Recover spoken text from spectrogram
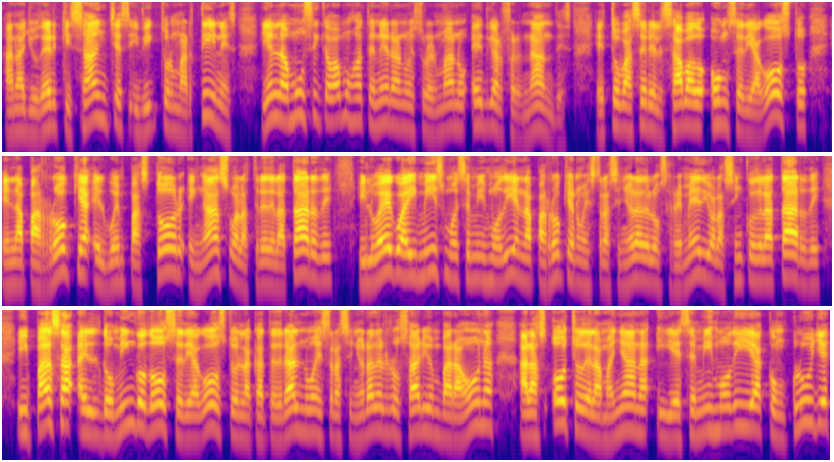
Ana Yuderki Sánchez y Víctor Martínez, y en la música vamos a tener a nuestro hermano Edgar Fernández. Esto va a ser el sábado 11 de agosto en la parroquia El Buen Pastor en Azo a las 3 de la tarde. Y luego ahí mismo, ese mismo día, en la parroquia Nuestra Señora de los Remedios a las 5 de la tarde. Y pasa el domingo 12 de agosto en la Catedral Nuestra Señora del Rosario en Barahona a las 8 de la mañana. Y ese mismo día concluye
